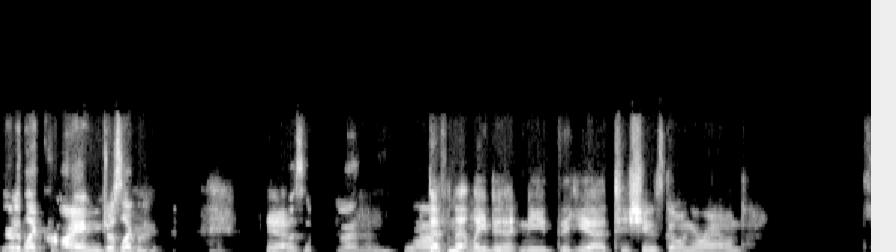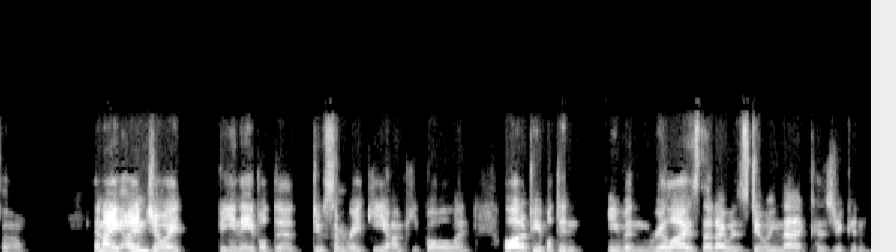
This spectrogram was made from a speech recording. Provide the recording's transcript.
Started like crying, just like Yeah. listening to it and yeah definitely ne- need the uh, tissues going around so and I, I enjoyed being able to do some reiki on people and a lot of people didn't even realize that i was doing that because you can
